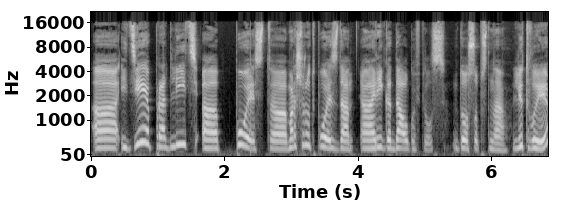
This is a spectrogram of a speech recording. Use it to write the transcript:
э, идея продлить э, поезд, э, маршрут поезда э, Рига-Даугавпилс до, собственно, Литвы.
